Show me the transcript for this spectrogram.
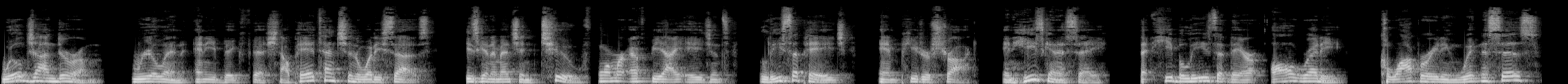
will John Durham reel in any big fish. Now pay attention to what he says. He's going to mention two former FBI agents, Lisa Page and Peter Strzok. And he's going to say that he believes that they are already cooperating witnesses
